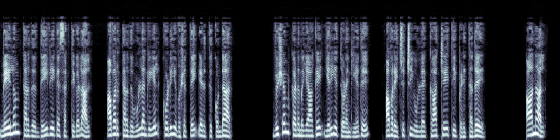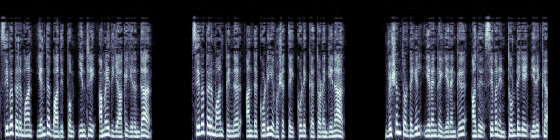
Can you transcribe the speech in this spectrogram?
மேலும் தனது தெய்வீக சக்திகளால் அவர் தனது உள்ளங்கையில் கொடிய விஷத்தை எடுத்துக்கொண்டார் விஷம் கடுமையாக எரியத் தொடங்கியது. அவரைச் சுற்றியுள்ள காற்றே தீப்பிடித்தது. ஆனால் சிவபெருமான் எந்த பாதிப்பும் இன்றி அமைதியாக இருந்தார். சிவபெருமான் பின்னர் அந்த கொடிய விஷத்தை குடிக்கத் தொடங்கினார். விஷம் தொண்டையில் இறங்க இறங்க அது சிவனின் தொண்டையை எரிக்க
